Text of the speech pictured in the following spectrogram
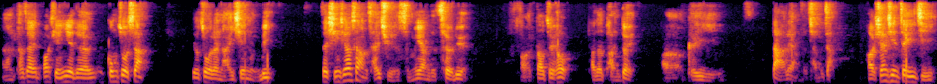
呃，他在保险业的工作上又做了哪一些努力？在行销上采取了什么样的策略？啊、到最后他的团队啊、可以大量的成长。好，相信这一集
